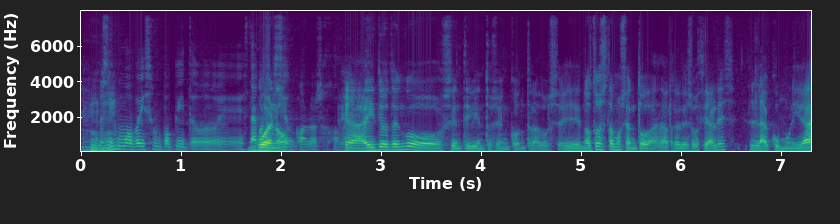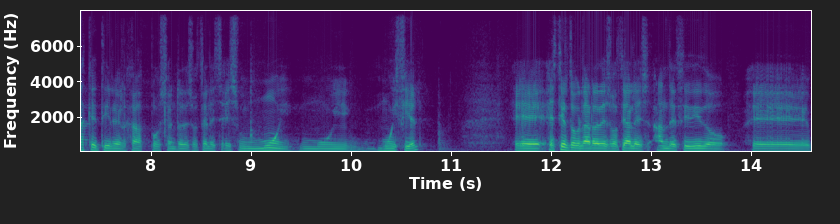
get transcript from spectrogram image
No sé cómo veis un poquito eh, esta conexión con los jóvenes. ahí yo tengo sentimientos encontrados. nosotros estamos en todas las redes sociales. La comunidad que tiene el En redes sociales es muy, muy, muy fiel. Eh, es cierto que las redes sociales han decidido eh,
